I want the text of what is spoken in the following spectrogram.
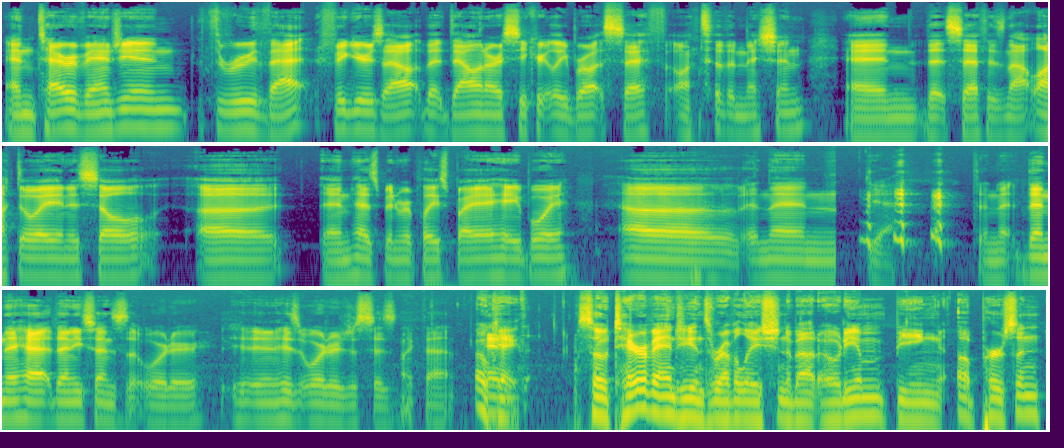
And Taravangian, through that, figures out that Dalinar secretly brought Szeth onto the mission, and that Szeth is not locked away in his cell, uh, and has been replaced by a Hey Boy. Uh, and then yeah, then then they had then he sends the order. His order just says like that. Okay. And- so Taravangian's revelation about Odium being a person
